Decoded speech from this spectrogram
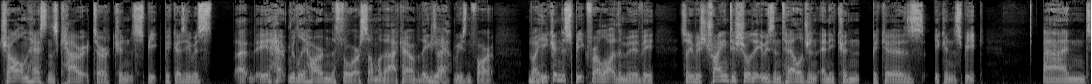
Charlton Heston's character couldn't speak because he was uh, it hit really hard in the throat or something like that. I can't remember the exact yeah. reason for it, but mm-hmm. he couldn't speak for a lot of the movie. So he was trying to show that he was intelligent and he couldn't because he couldn't speak. And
